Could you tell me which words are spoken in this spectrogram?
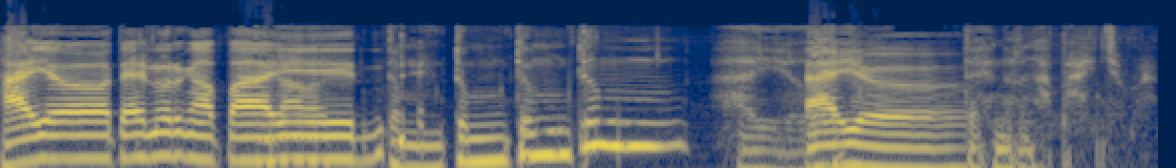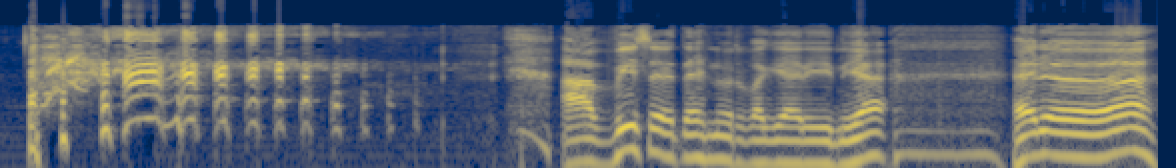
Ayo Teh Nur ngapain? Dem dem dem dem. Ayo. Ayo. Teh Nur ngapain coba? Habis ya Teh Nur pagi hari ini ya. Aduh.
